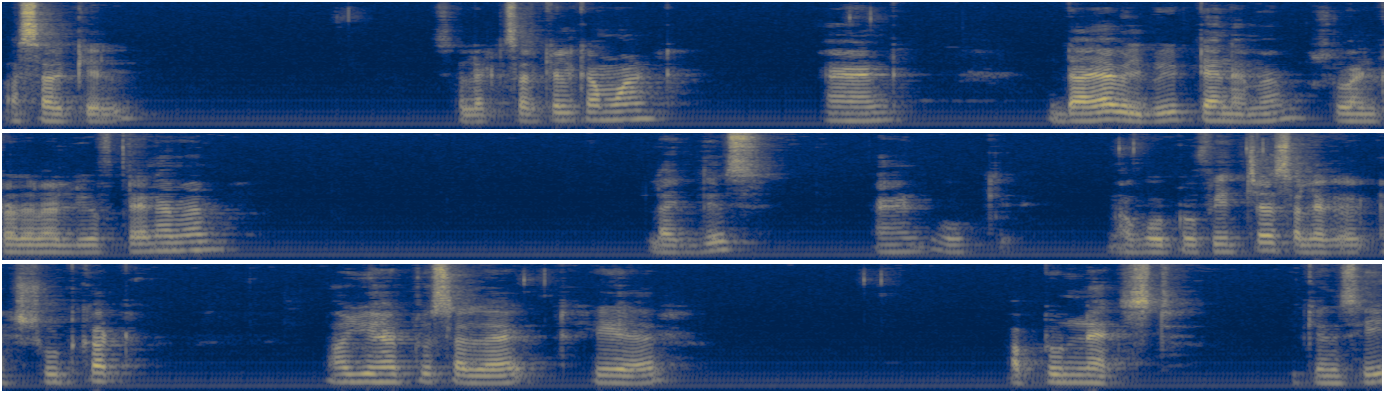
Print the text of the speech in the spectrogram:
a circle select circle command and dia will be 10 mm. So enter the value of 10 mm like this and ok. Now go to feature select extrude cut now you have to select here up to next. You can see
